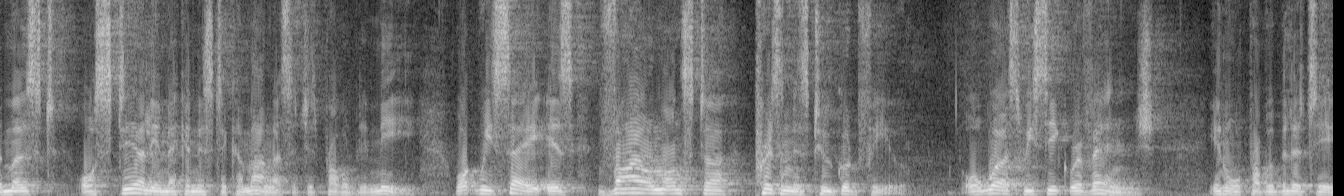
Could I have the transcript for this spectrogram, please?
the most austerely mechanistic among us, which is probably me, what we say is, vile monster, prison is too good for you. Or worse, we seek revenge, in all probability,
